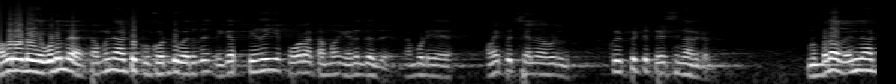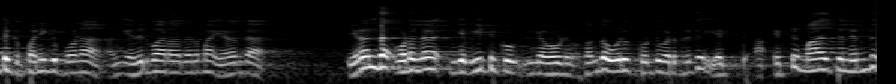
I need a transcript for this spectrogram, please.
அவருடைய உடலை தமிழ்நாட்டுக்கு கொண்டு வருவது மிகப்பெரிய போராட்டமாக இருந்தது. நம்முடைய அமைப்பு செயலர் அவர்கள் குறிப்பிட்டு பேசினார்கள். முன்பெல்லாம் வெளிநாட்டுக்கு பணிக்கு போனால் அங்கே எதிர்பாராத விதமாக இறந்தா இறந்த உடலை இங்கே வீட்டுக்கு இங்கே அவருடைய சொந்த ஊருக்கு கொண்டு வரதுக்கு எட்டு எட்டு மாதத்திலிருந்து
